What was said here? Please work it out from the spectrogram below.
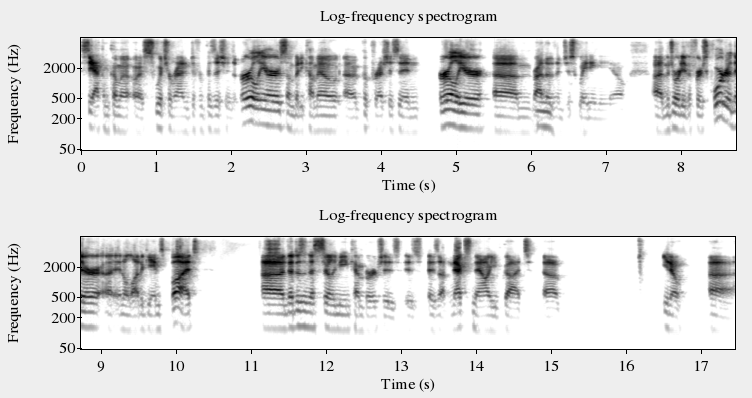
Siakam come out or switch around different positions earlier, somebody come out, uh, put Precious in earlier um, rather mm. than just waiting, you know, uh, majority of the first quarter there uh, in a lot of games. But uh, that doesn't necessarily mean Khem Birch is, is, is up next now. You've got, uh, you know, uh,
